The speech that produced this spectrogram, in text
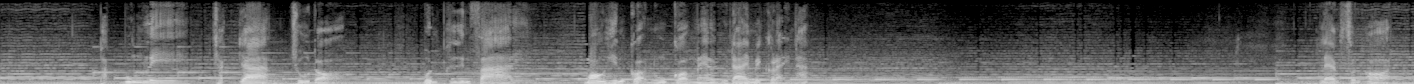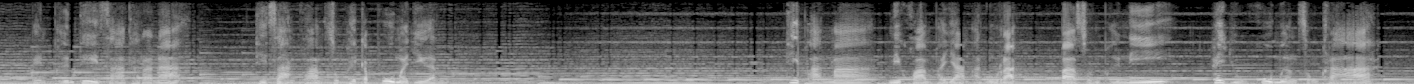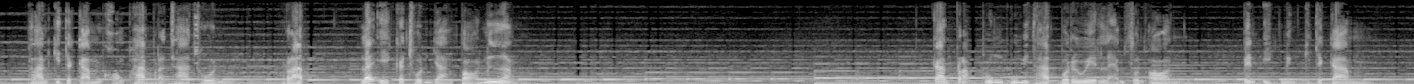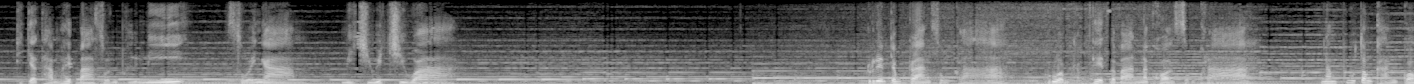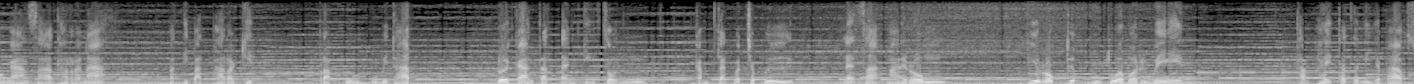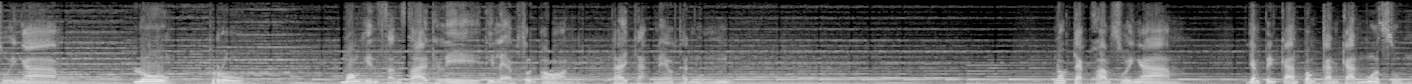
ผักบุ้งเล ชักย่านชูดอก บนผืนทราย มองเห็นเกาะหนูเกาะแมวอยู่ได้ไม่ไกลนัก แหลมสนอ่อนเป็นพื้นที่สาธารณะ ที่สร้างความสุขให้กับผู้มาเยือนที่ผ่านมามีความพยายามอนุรักษ์ ป่าสนผืนนี้ให้อยู่คู่เมืองสงขลา ผ่านกิจกรรมของภาคประชาชน รัฐ และเอกชนอย่างต่อเนื่อง การปรับปรุงภูมิทัศน์บริเวณแหลมสนอ่อน เป็นอีกหนึ่งกิจกรรม ที่จะทำให้ป่าสนผืนนี้ สวยงาม มีชีวิตชีวา เรือนจำกลางสงขลา ร่วมกับเทศบาลนครสงขลานำผู้ต้องขังกองงานสาธารณะ ปฏิบัติภารกิจ ปรับปรุงภูมิทัศน์ โดยการตัดแต่งกิ่งสนกำจัดวัชพืช และซากไม้ล้ม ที่รกทึบอยู่ทั่วบริเวณทำให้ทัศนียภาพสวยงาม โล่ง โปร่ง มองเห็นสันทรายทะเลที่แหลมสนอ่อนได้จากแนวถนนนอกจากความสวยงาม ยังเป็นการป้องกันการมั่วสุม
